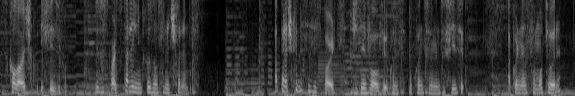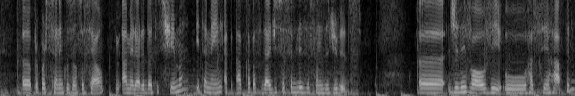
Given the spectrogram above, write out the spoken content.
psicológico e físico. E os esportes paralímpicos não serão diferentes. A prática desses esportes desenvolve o condicionamento físico, a coordenação motora, uh, proporciona a inclusão social, a melhora da autoestima e também a, a capacidade de sociabilização dos indivíduos uh, desenvolve o raciocínio rápido,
